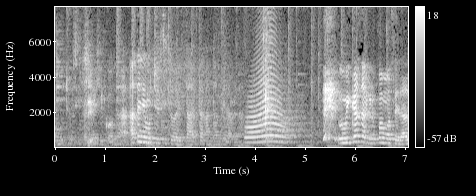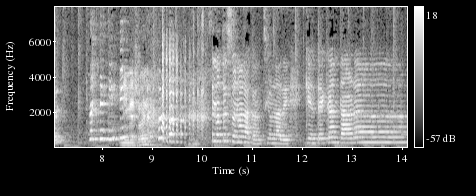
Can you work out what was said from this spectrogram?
tuvo mucho éxito en México. O sea, ha tenido mucho éxito esta, esta cantante, la verdad. ¿Ubicas al grupo Mocedades? Ni me suena. ¿No te suena la canción, la de ¿Quién te cantará?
